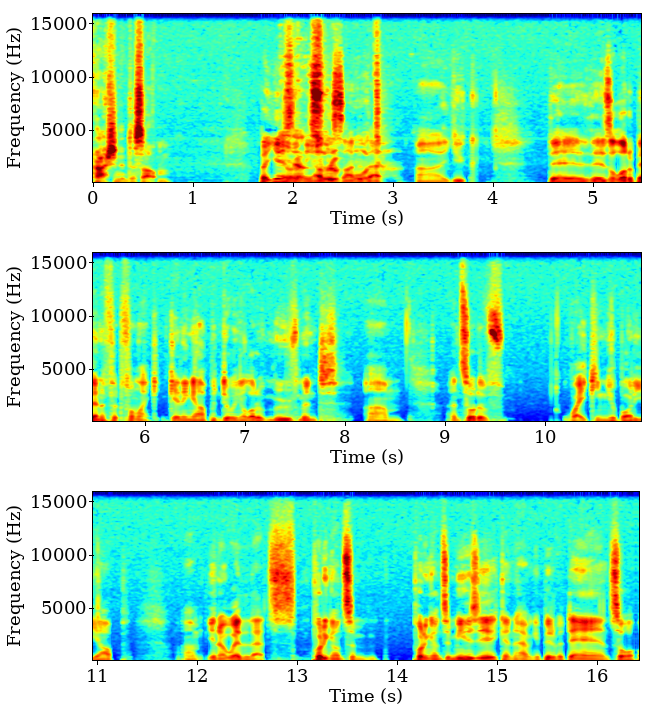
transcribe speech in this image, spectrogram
crashing into something. But yeah, on the other side of that, uh, you there there's a lot of benefit from like getting up and doing a lot of movement, um, and sort of waking your body up um, you know, whether that's putting on some putting on some music and having a bit of a dance, or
